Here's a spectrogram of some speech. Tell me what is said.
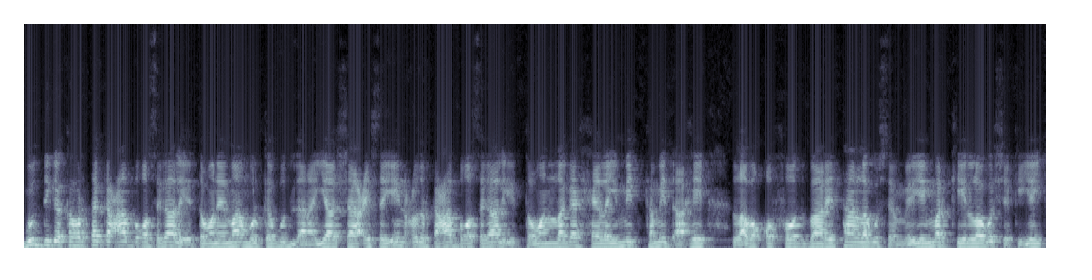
guddiga ka hortagga caabuqa sagaal iyo toban ee maamulka puntland ayaa shaacisay in cudurka caabuqa sagaal iyo toban laga helay mid ka mid ahi laba qofood baaritaan lagu sameeyey markii looga shakiyey.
